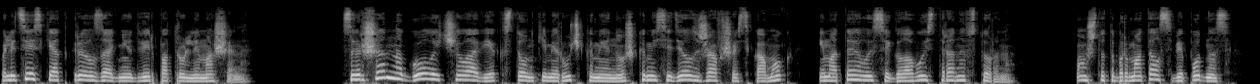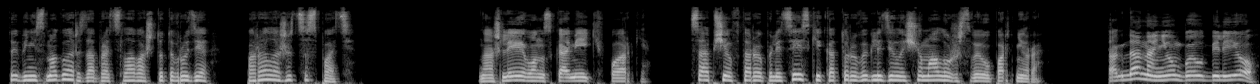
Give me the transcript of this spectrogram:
Полицейский открыл заднюю дверь патрульной машины. Совершенно голый человек с тонкими ручками и ножками сидел, сжавшись в комок и мотая лысой головой из стороны в сторону. Он что-то бормотал себе под нос, Тоби не смогла разобрать слова, что-то вроде «пора ложиться спать». «Нашли его на скамейке в парке», — сообщил второй полицейский, который выглядел еще моложе своего партнера. «Тогда на нем был белье,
